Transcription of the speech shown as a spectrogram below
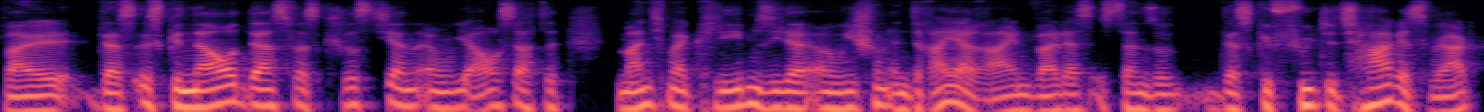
weil das ist genau das, was Christian irgendwie auch sagte. Manchmal kleben sie da irgendwie schon in Dreier rein, weil das ist dann so das gefühlte Tageswerk.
